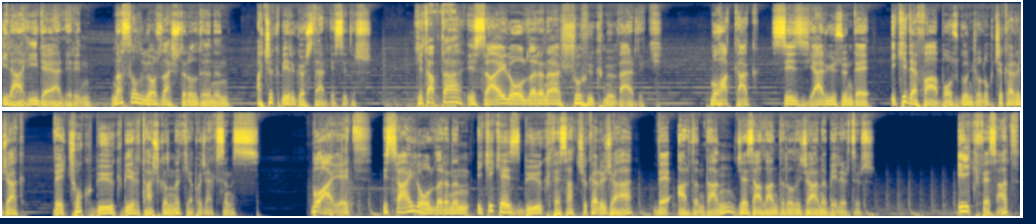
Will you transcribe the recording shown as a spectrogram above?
ilahi değerlerin nasıl yozlaştırıldığının açık bir göstergesidir. Kitapta İsrailoğullarına şu hükmü verdik. Muhakkak siz yeryüzünde iki defa bozgunculuk çıkaracak ve çok büyük bir taşkınlık yapacaksınız. Bu ayet, İsrailoğullarının iki kez büyük fesat çıkaracağı ve ardından cezalandırılacağını belirtir. İlk fesat,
